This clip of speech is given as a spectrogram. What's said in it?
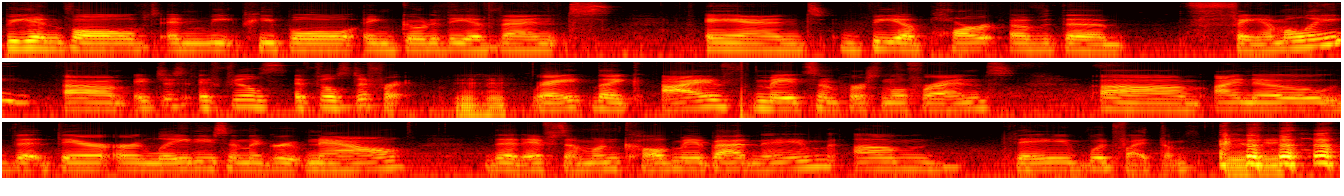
be involved and meet people and go to the events and be a part of the family um, it just it feels it feels different right? Like i've made some personal friends. Um, i know that there are ladies in the group now that if someone called me a bad name um, they would fight them.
